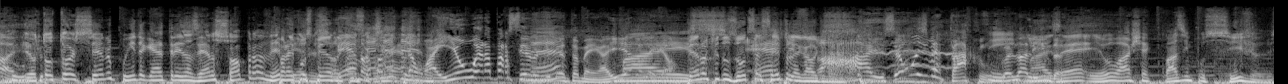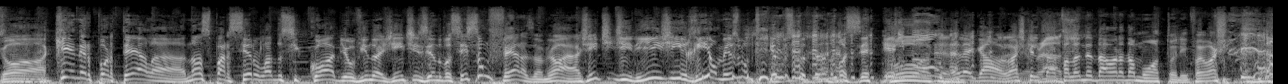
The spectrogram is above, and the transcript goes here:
Ah, eu tô torcendo pro Inter ganhar 3x0 só pra ver. Pra ir pros pênaltis. Pênalti, Só pra né? ver Não, aí eu era parceiro Né? de ver também. Aí era Mas- legal. Pênalti dos outros é, sempre legal de ver. Ah, isso é um espetáculo, Sim. coisa Mas linda. é, eu acho é quase impossível. isso Ó, né? Kenner Portela, nosso parceiro lá do Cicobi, ouvindo a gente, dizendo: vocês são feras, homem. Ó, a gente dirige e ri ao mesmo tempo escutando você. Boa, é legal. Eu acho que ele tá falando é da hora da moto ali. Foi, eu acho.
